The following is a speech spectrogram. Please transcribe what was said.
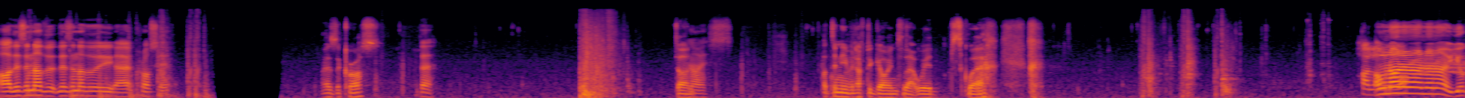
Oh, there's another. There's another uh, cross here. Where's the cross? There. Done. Nice. I didn't even have to go into that weird square. Hello. Oh no no no no no!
